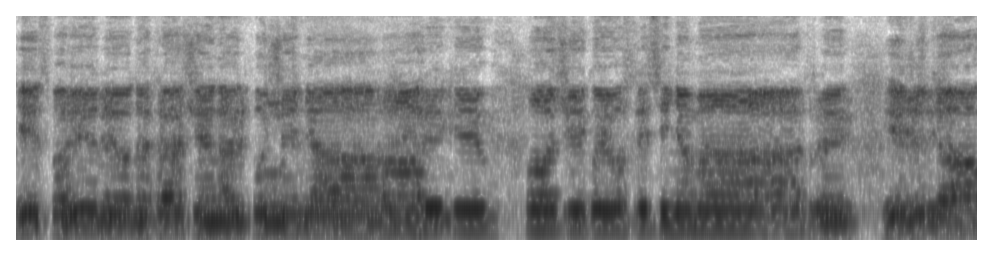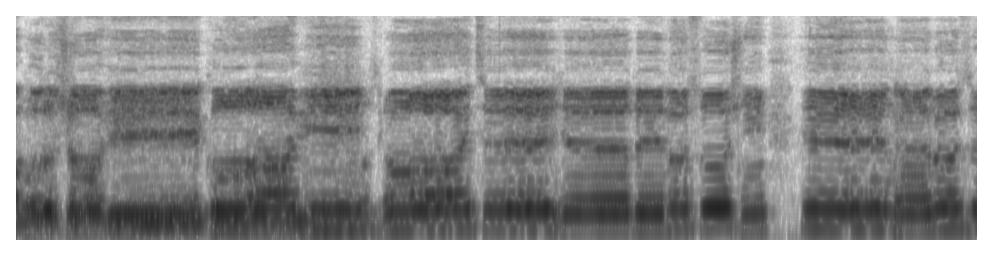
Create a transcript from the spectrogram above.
і сповідую одне на відпущення гріхів, очікую воскресіння мертвих і життя будучого віку. Амінь. Тройці єдиносушні і нероздільні.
